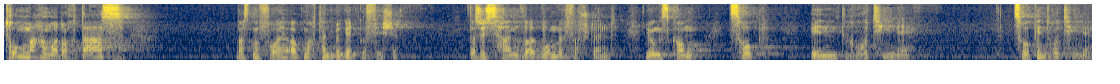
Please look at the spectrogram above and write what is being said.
Drum machen wir doch das, was wir vorher auch gemacht haben. Wir gehen fischen. Das ist das Handwerk, wo wir verstehen. Jungs, komm, zurück in die Routine. Zurück in die Routine.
